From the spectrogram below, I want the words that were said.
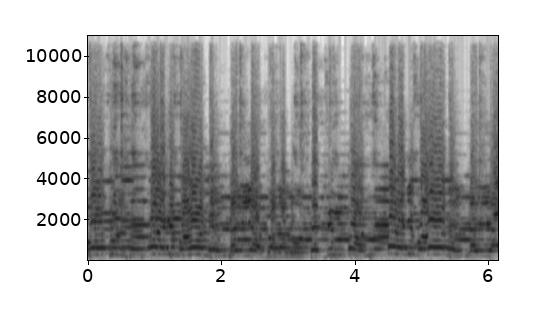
పోతుంది. తొలగిపో నిండయ్య త్వరలో పెద్దింతో తొలగిపో నిండయ్యా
